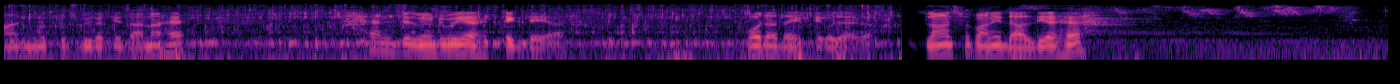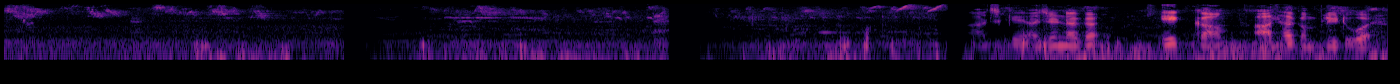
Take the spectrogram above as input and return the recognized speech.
आज मुझे कुछ भी करके जाना है। And it is going to be hectic day यार। बहुत ज़्यादा हेक्टिक हो जाएगा। प्लांट्स पे पानी डाल दिया है आज के एजेंडा का एक काम आधा कंप्लीट हुआ है।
